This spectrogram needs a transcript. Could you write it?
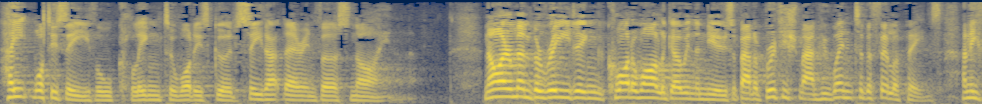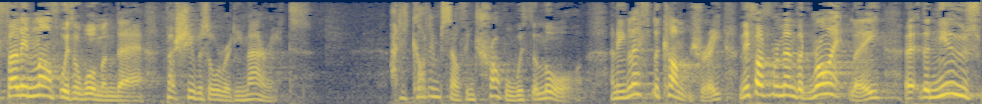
hate what is evil, cling to what is good. See that there in verse 9. Now I remember reading quite a while ago in the news about a British man who went to the Philippines and he fell in love with a woman there, but she was already married. And he got himself in trouble with the law. And he left the country. And if I've remembered rightly, uh, the news,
